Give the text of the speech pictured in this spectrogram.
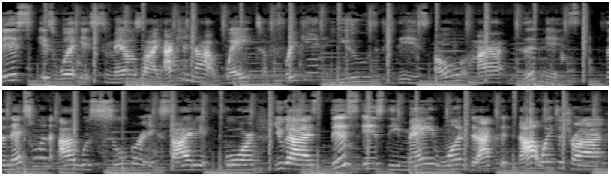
This is what it smells like. I cannot wait to freaking use this. Oh my goodness. The next one I was super excited for. You guys, this is the main one that I could not wait to try.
